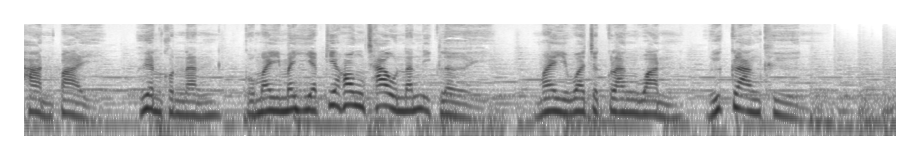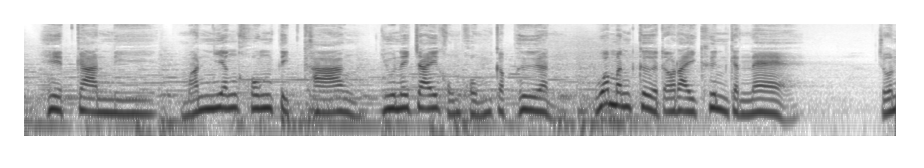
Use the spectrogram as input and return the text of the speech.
ผ่านไป เพื่อนคนนั้นก็ไม่มาเหยียบที่ห้องเช่านั้นอีกเลย ไม่ว่าจะกลางวันหรือกลางคืน เหตุการณ์นี้มันยังคงติดค้างอยู่ในใจของผมกับเพื่อน ว่ามันเกิดอะไรขึ้นกันแน่ จน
